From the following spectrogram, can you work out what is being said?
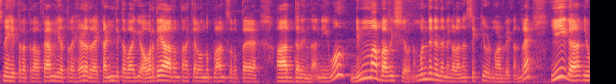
ಸ್ನೇಹಿತರ ಹತ್ರ ಫ್ಯಾಮ್ಲಿ ಹತ್ರ ಹೇಳಿದ್ರೆ ಖಂಡಿತವಾಗಿ ಅವರದೇ ಆದಂತಹ ಕೆಲವೊಂದು ಪ್ಲಾನ್ಸ್ ಇರುತ್ತೆ. ಆದ್ದರಿಂದ ನೀವು ನಿಮ್ಮ ಭವಿಷ್ಯವನ್ನು, ಮುಂದಿನ ದಿನಗಳನ್ನು ಸೆಕ್ಯೂರ್ಡ್ ಮಾಡಬೇಕಂದ್ರೆ ಈಗ ನೀವು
